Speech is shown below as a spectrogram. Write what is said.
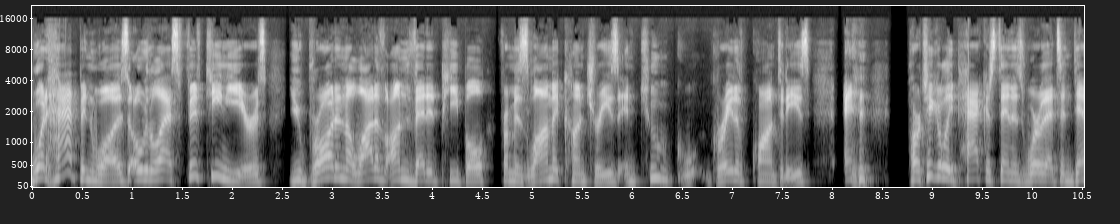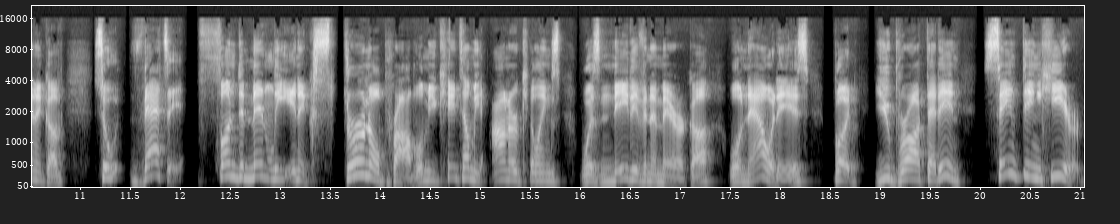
What happened was over the last 15 years, you brought in a lot of unvetted people from Islamic countries in too great of quantities. And particularly Pakistan is where that's endemic of. So that's fundamentally an external problem. You can't tell me honor killings was native in America. Well, now it is, but you brought that in. Same thing here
